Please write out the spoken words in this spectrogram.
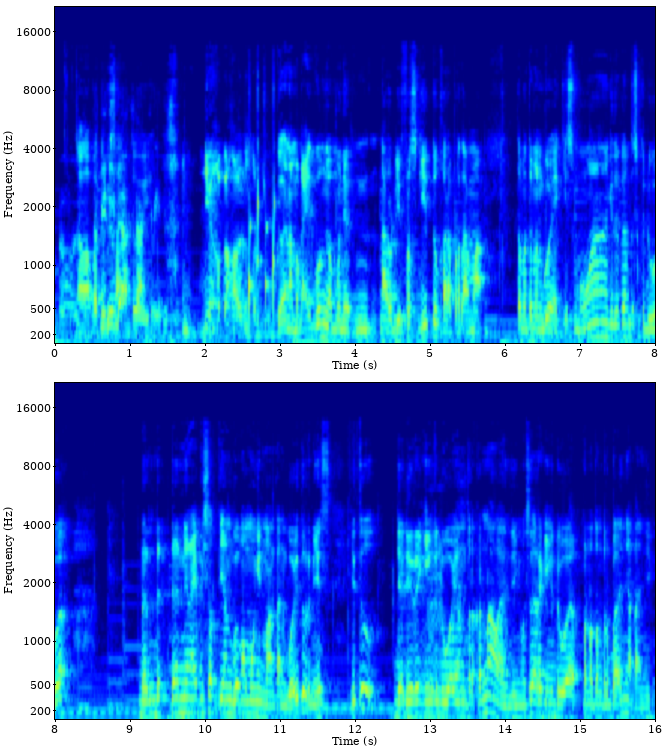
Oh, nggak apa tapi santuy. dia nggak bakal denger juga. Nah makanya gue nggak mau naruh di first gitu karena pertama teman-teman gue eki semua gitu kan terus kedua dan dan yang episode yang gue ngomongin mantan gue itu nis itu jadi ranking kedua yang terkenal anjing. Maksudnya ranking kedua penonton terbanyak anjing.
